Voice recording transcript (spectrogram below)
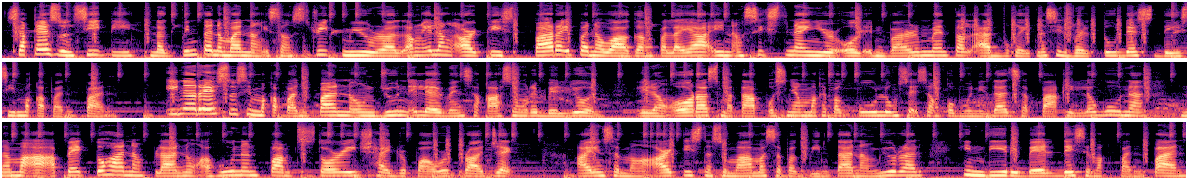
Sa Quezon City, nagpinta naman ng isang street mural ang ilang artist para ipanawagang palayain ang 69-year-old environmental advocate na si Vertudes Daisy Makapanpan. Inaresto si Makapanpan noong June 11 sa kasong rebelyon, ilang oras matapos niyang makipagpulong sa isang komunidad sa Pakil, Laguna na maaapektuhan ng planong Ahunan Pumped Storage Hydropower Project. Ayon sa mga artist na sumama sa pagbinta ng mural, hindi rebelde si Makpanpan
